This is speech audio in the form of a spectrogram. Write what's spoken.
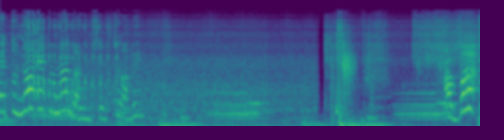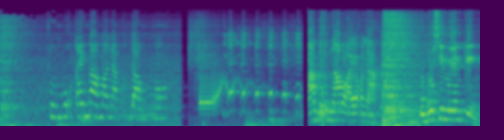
Eto na, eto na, dahil mo sinasabi. Aba! Sumbok tayo mama na pagdamot mo. Ah, busog na ako. Ayaw ko na. Ubusin mo yan, King.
